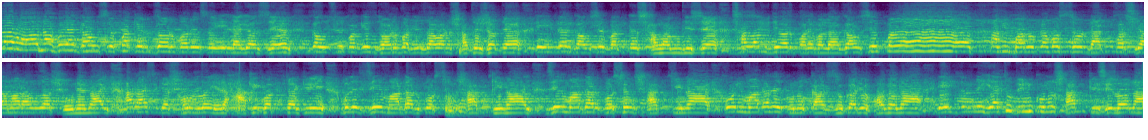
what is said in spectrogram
ভোরবেলা রওনা হয়ে গাউসে পাকের দরবারে গাউসে পাকের দরবারে যাওয়ার সাথে সাথে এইবার গাউসে পাককে সালাম দিছে। সালাম দেওয়ার পরে বলে, গাউসে পাক, আমি বারোটা বছর ডাক পাশে আমার আল্লাহ শুনে নাই। আর আজকে শুনলো এর হাকিকতটা কি? বলে, যে মার্ডার করছেন সাক্ষী নাই? যে মার্ডার করছেন সাক্ষী নাই? ওই মার্ডারের কোনো কার্যকারী হবে না। এই জন্য এতদিন কোনো সাক্ষী ছিল না।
